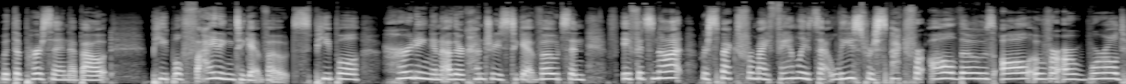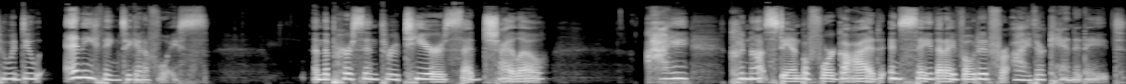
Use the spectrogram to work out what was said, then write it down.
with the person about people fighting to get votes, people hurting in other countries to get votes. And if it's not respect for my family, it's at least respect for all those all over our world who would do anything to get a voice. And the person through tears said, Shiloh, I could not stand before God and say that I voted for either candidate.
